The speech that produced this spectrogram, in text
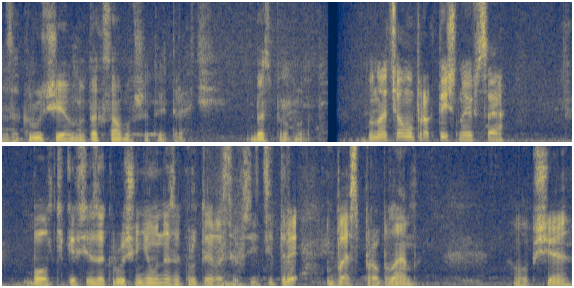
Закручуємо, ну так само, що той третій. Без проблем. Ну на цьому практично і все. Болтики всі закручені, вони закрутилися всі ці три без проблем. Взагалі.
